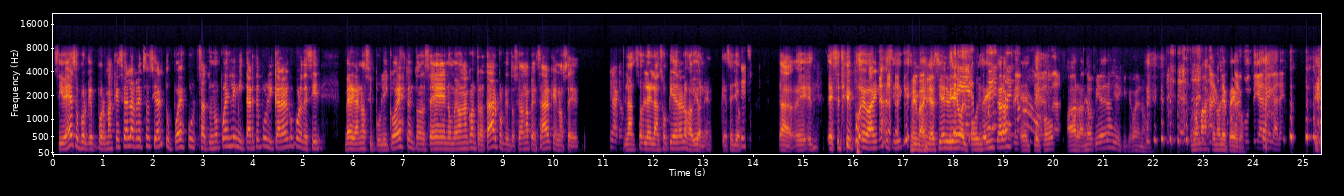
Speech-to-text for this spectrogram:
si ves eso, porque por más que sea la red social, tú puedes, pu- o sea, tú no puedes limitarte a publicar algo por decir, verga, no, si publico esto, entonces no me van a contratar, porque entonces van a pensar que, no sé, Claro. lanzo, le lanzo piedra a los aviones, qué sé yo. Sea, eh, ese tipo de vainas así que... Me imaginé así el video, el post de. Instagram, el tipo agarrando piedras y que, que bueno, uno más que no le pego. Algún día llegaré.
